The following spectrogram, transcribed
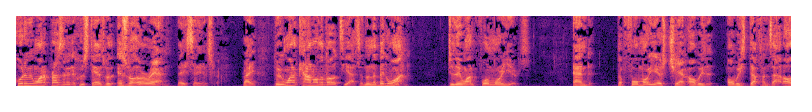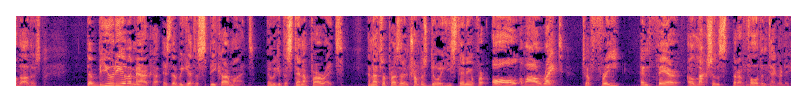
who do we want a president who stands with Israel or Iran? They say Israel. Right? Do we want to count all the votes? Yes. And then the big one do they want four more years? And the four more years chant always always deafens out all the others. The beauty of America is that we get to speak our minds and we get to stand up for our rights. And that's what President Trump is doing. He's standing up for all of our right to free and fair elections that are full of integrity.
